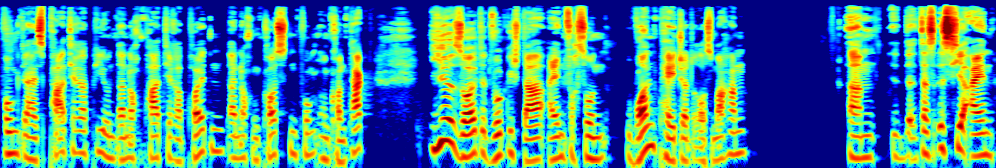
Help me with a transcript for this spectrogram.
Punkt, der heißt Paartherapie und dann noch Paartherapeuten. Dann noch einen Kostenpunkt und Kontakt. Ihr solltet wirklich da einfach so einen One-Pager draus machen. Ähm, das ist hier ein,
